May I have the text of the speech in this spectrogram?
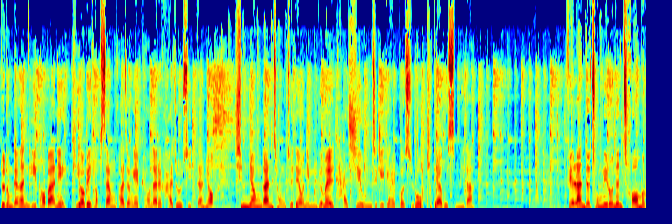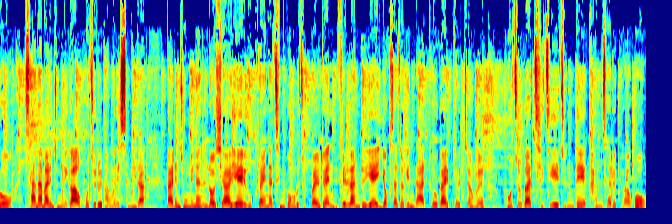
노동당은 이 법안이 기업의 협상 과정에 변화를 가져올 수 있다며 10년간 정체되어 온 임금을 다시 움직이게 할 것으로 기대하고 있습니다. 핀란드 총리로는 처음으로 사나마린 총리가 호주를 방문했습니다. 마린 총리는 러시아의 우크라이나 침공으로 촉발된 핀란드의 역사적인 나토 가입 결정을 호주가 지지해준 데 감사를 표하고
